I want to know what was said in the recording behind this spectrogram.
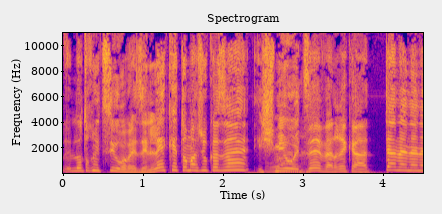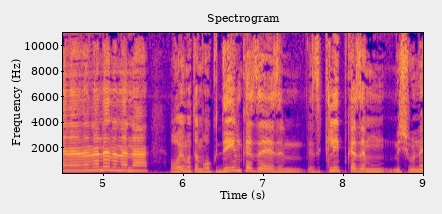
לא תוכנית סיום, אבל איזה לקט או משהו כזה, השמיעו. את זה, ועל רקע טה נה נה נה נה נה נה נה נה רואים אותם רוקדים כזה, איזה, איזה קליפ כזה משונה.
